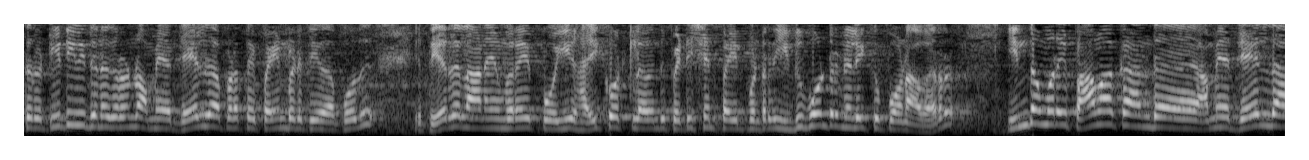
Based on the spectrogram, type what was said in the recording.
திரு டிடிவி தினகரனும் அம்மையார் ஜெயலலிதா படத்தை பயன்படுத்திய போது தேர்தல் ஆணையம் வரை போய் ஹைகோர்ட்ல வந்து பெட்டிஷன் ஃபைல் பண்றது இது போன்ற நிலைக்கு போன அவர் இந்த முறை பாமக அந்த அம்மையார் ஜெயலலிதா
